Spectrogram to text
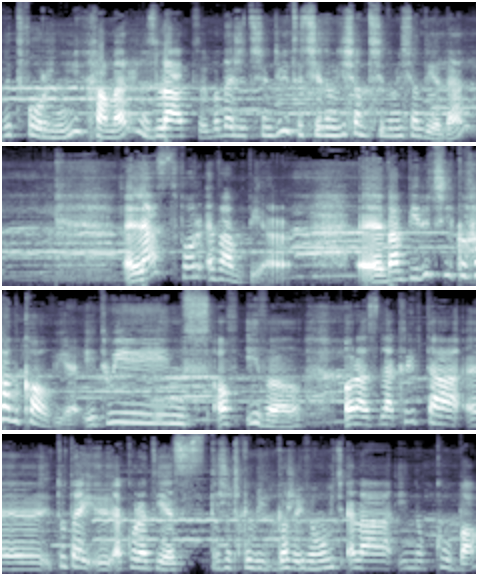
wytwórni Hammer z lat bodajże 1970-71 Last for a Vampire. E, Wampiryczni kochankowie i Twins of Evil oraz dla Krypta, e, tutaj e, akurat jest, troszeczkę mi gorzej wymówić, Ela Inukubo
